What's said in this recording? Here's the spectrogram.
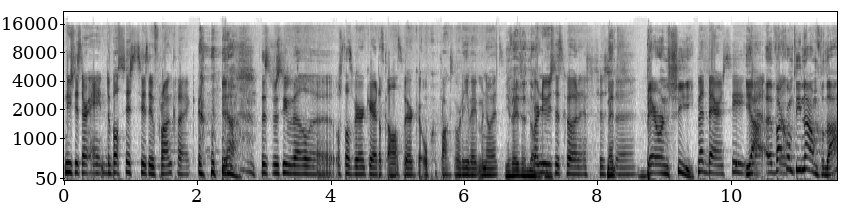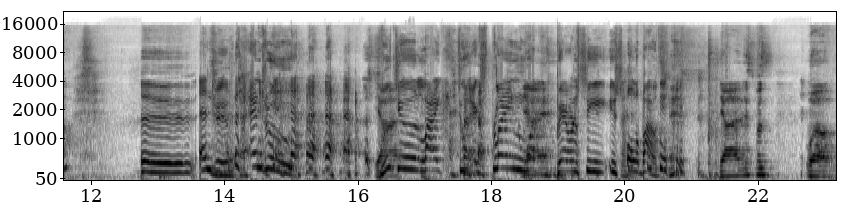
nu zit er een, de bassist zit in Frankrijk. Ja. dus we zien wel uh, of dat weer een keer, dat kan altijd weer een keer opgepakt worden. Je weet maar nooit. Je weet het nog Maar nu is het gewoon eventjes... Met uh, Baron C. Met Baron C. Ja, ja uh, waar komt die naam vandaan? Andrew. Andrew. Would you like to explain what. Baron C is all about? yeah, this was... Well,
